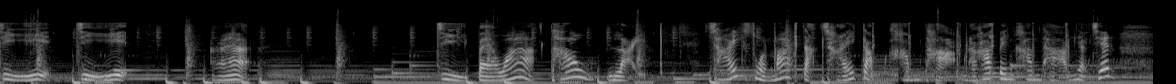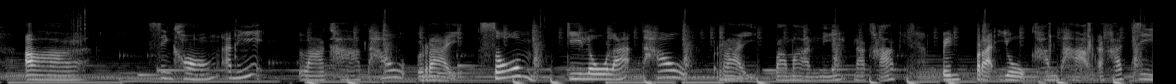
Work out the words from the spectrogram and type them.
จีจีอ่าจีแปลว่า เท่าไหร่ ส่วนมากจะใช้กับคำถามนะคะ เป็นคำถามอย่างเช่นสิ่งของอันนี้ราคาเท่าไหร่ ส้มกิโลละเท่าไหร่ประมาณนี้นะคะ เป็นประโยคคำถามนะคะจี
